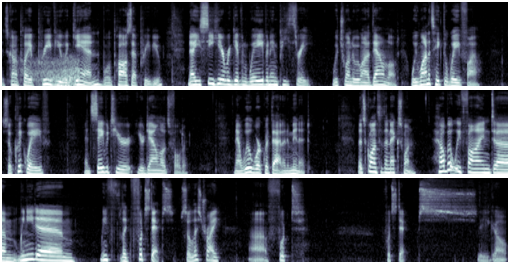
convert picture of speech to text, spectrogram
It's going to play a preview again. We'll pause that preview. Now you see here we're given wave and MP3. Which one do we want to download? We want to take the wave file. So click wave and save it to your, your downloads folder. Now we'll work with that in a minute. Let's go on to the next one. How about we find um, we need um, we like footsteps. So let's try uh, foot footsteps. There you go,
